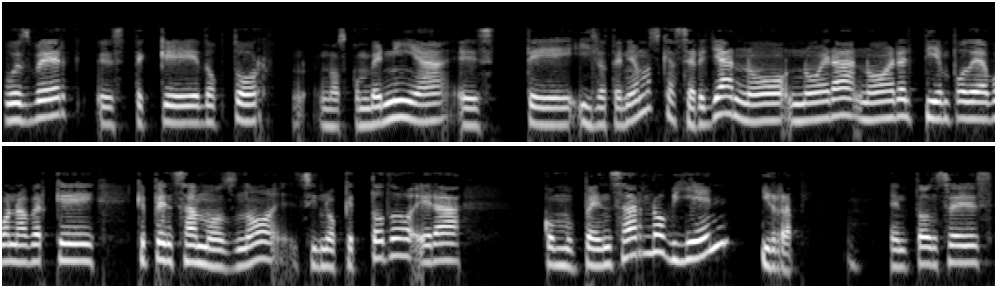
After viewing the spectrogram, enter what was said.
pues ver este qué doctor nos convenía, este y lo teníamos que hacer ya, no no era no era el tiempo de bueno, a ver qué qué pensamos, ¿no? Sino que todo era como pensarlo bien y rápido. Entonces,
